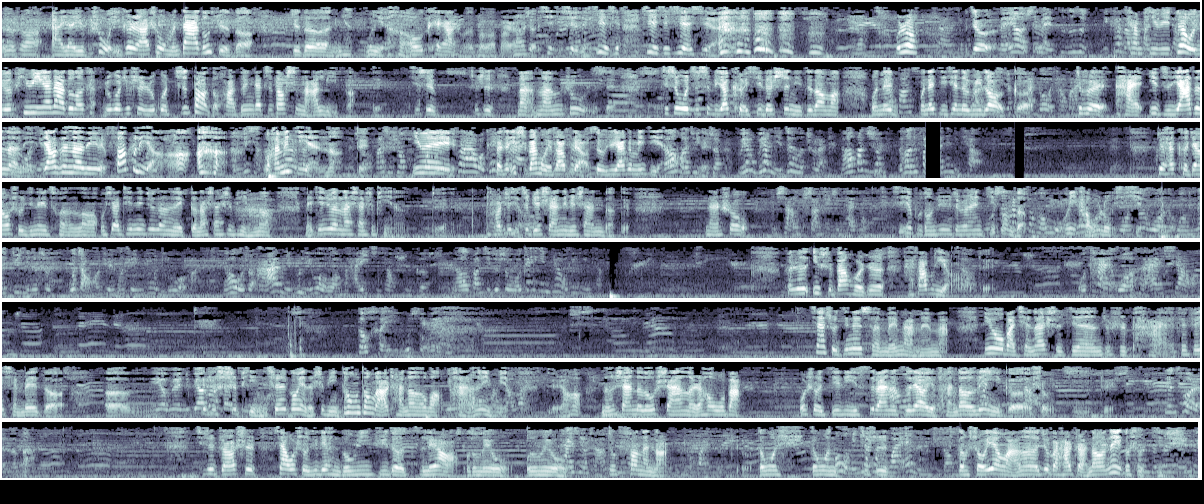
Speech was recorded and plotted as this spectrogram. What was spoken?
哥哥说，哎呀也不是我一个人啊，是我们大家都觉得觉得你你很 OK 啊什么的叭叭叭，然后就谢谢谢谢谢谢谢谢谢谢，我说就没有是每次都是一看到看 PV，对啊，我觉得 PV 应该大家都能看，如果就是如果知道的话，都应该知道是哪里吧，对，其实。就是瞒瞒不住，对。其实我只是比较可惜的是，你知道吗？我那我那几天的 vlog 就会还一直压在那里，压在那里发不了，我还没剪呢，对。因为反正一时半会也发不了，所以我就压根没剪。然后黄群就说不要不要你最后出来，然后黄曲说然后就发给你跳。对，还可占我手机内存了，我现在天天就在那里搁那删视频呢，每天就在那删视频，对。然后这这边删那边删的，对，难受。不想不想剧情太痛。谢谢浦东剧这边人寄送的蜜桃乌龙，谢谢。我我们的剧情就是我找黄泉同学不理我嘛，然后我说啊你不理我，我们还一起跳副歌，然后方琦就说我可以给你跳，我可以给你跳。可是，一时半会儿这还发不了，对。我看我很爱笑。对。都可以，无所谓。现在手机内存没满没满，因为我把前段时间就是拍菲菲前辈的呃，就是视频生日公演的视频，通通把它传到了网盘里面，对，然后能删的都删了，然后我把我手机里四班的资料也传到了另一个手机，对。认错人了吧？其实主要是像我手机里很多 VG 的资料，我都没有，我都没有，就放在哪儿。等我等我就是等首演完了，就把它转到那个手机去。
